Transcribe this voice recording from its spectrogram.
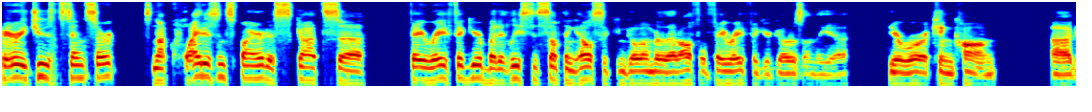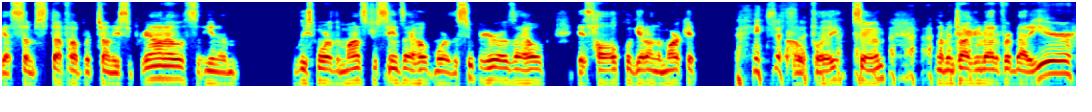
berry juice insert. It's not quite as inspired as Scott's uh, Fay Wray figure, but at least it's something else that can go on where that awful Fay Wray figure goes on the uh, the Aurora King Kong. Uh, got some stuff up with Tony Cipriano. you know, at least more of the monster scenes. I hope more of the superheroes. I hope his Hulk will get on the market hopefully soon. I've been talking about it for about a year.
